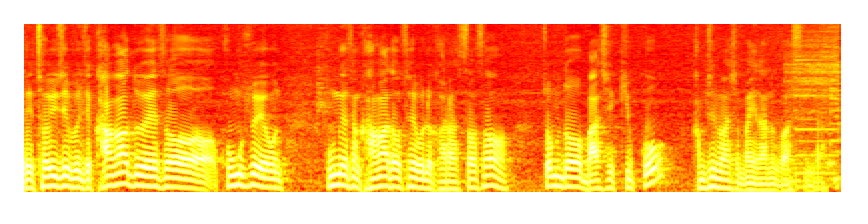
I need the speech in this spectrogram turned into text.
근데 저희 집은 이제 강화도에서 공수해온 국내산 강화도 새우를 갈아 써서 좀 더 맛이 깊고 감칠맛이 많이 나는 것 같습니다.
